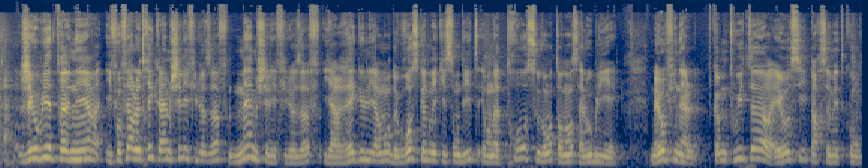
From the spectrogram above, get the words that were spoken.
J'ai oublié de prévenir. Il faut faire le tri quand même chez les philosophes. Même chez les philosophes, il y a régulièrement de grosses conneries qui sont dites et on a trop souvent tendance à l'oublier. Mais au final, comme Twitter est aussi parsemé de cons,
